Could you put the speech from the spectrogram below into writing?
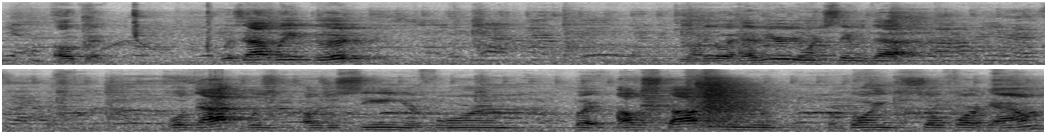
Yeah. Okay. Was that weight good? Yeah. You want to go heavier? Or you want to stay with that? Well, that was I was just seeing your form, but I was stopping you from going so far down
